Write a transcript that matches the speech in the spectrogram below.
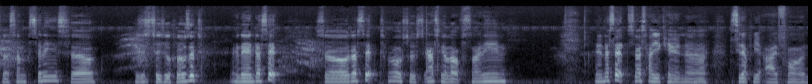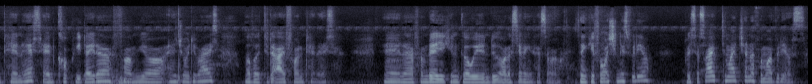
So some settings. So just to close it. And then that's it. So that's it. Oh so it's asking a lot of sign in. And that's it. So that's how you can uh, set up your iPhone XS and copy data from your Android device over to the iPhone XS and uh, from there you can go in and do all the settings as well. Thank you for watching this video. Please subscribe to my channel for more videos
